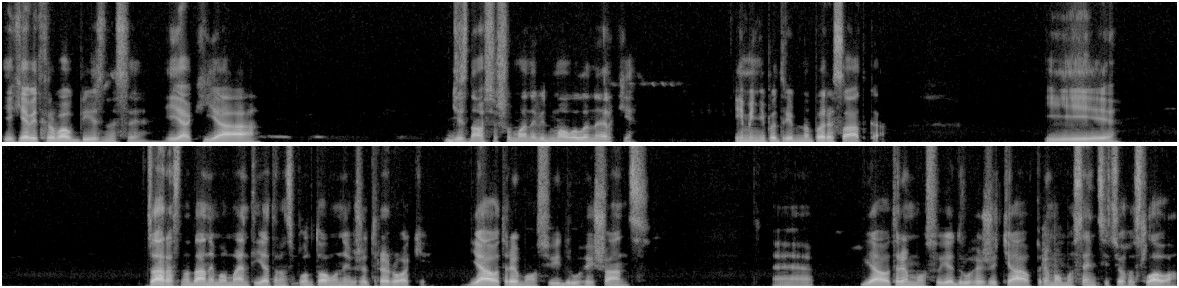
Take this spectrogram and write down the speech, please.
як я відкривав бізнеси, як я дізнався, що в мене відмовили нирки, і мені потрібна пересадка. І зараз на даний момент я трансплантований вже три роки. Я отримав свій другий шанс. Е, Я отримав своє друге життя в прямому сенсі цього слова.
